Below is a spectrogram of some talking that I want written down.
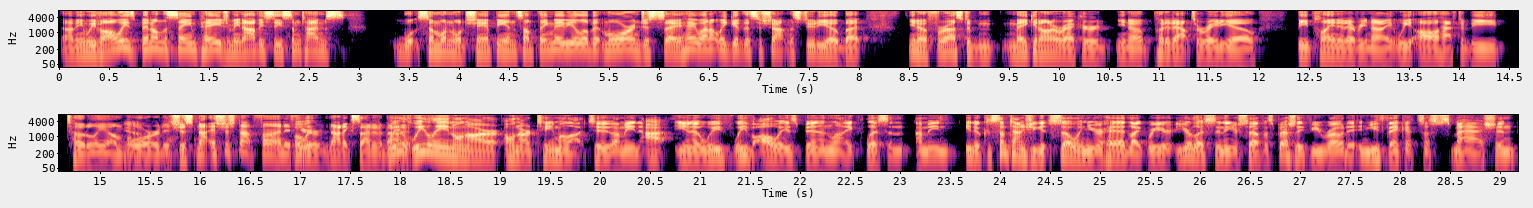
I mean, we've always been on the same page. I mean, obviously, sometimes w- someone will champion something maybe a little bit more and just say, hey, why don't we give this a shot in the studio? But, you know, for us to m- make it on a record, you know, put it out to radio, be playing it every night, we all have to be totally on Yeah. board. It's just not it's just not fun if Well, you're not excited about we, it. we lean on our on our team a lot too. I mean, I you know we've we've always been like, listen, I mean, you know, because sometimes you get so in your head, like where you're you're listening to yourself, especially if you wrote it and you think it's a smash, and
